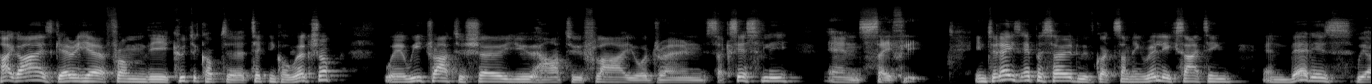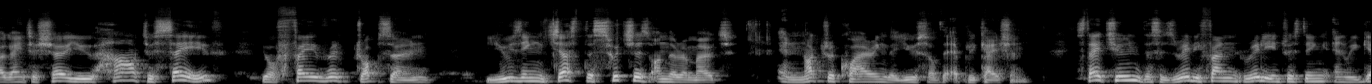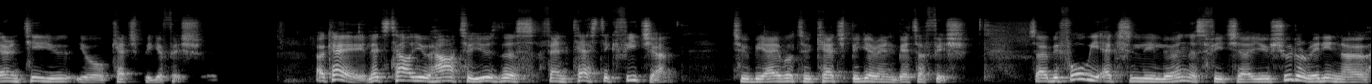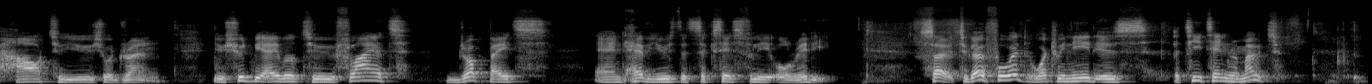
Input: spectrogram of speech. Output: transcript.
Hi guys, Gary here from the Cuta-Copter Technical Workshop, where we try to show you how to fly your drone successfully and safely. In today's episode, we've got something really exciting, and that is we are going to show you how to save your favorite drop zone using just the switches on the remote and not requiring the use of the application. Stay tuned, this is really fun, really interesting, and we guarantee you you'll catch bigger fish. Okay, let's tell you how to use this fantastic feature to be able to catch bigger and better fish. So before we actually learn this feature, you should already know how to use your drone. You should be able to fly it, drop baits, and have used it successfully already. So to go forward, what we need is the T10 remote.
